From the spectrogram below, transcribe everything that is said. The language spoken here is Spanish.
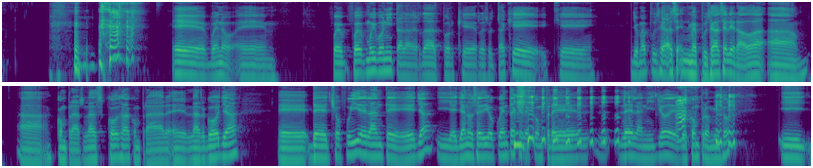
eh, bueno, eh, fue, fue muy bonita, la verdad, porque resulta que, que yo me puse, me puse acelerado a, a comprar las cosas, a comprar eh, la argolla. Eh, de hecho, fui delante de ella y ella no se dio cuenta que le compré el, anillo de, compromiso. Y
